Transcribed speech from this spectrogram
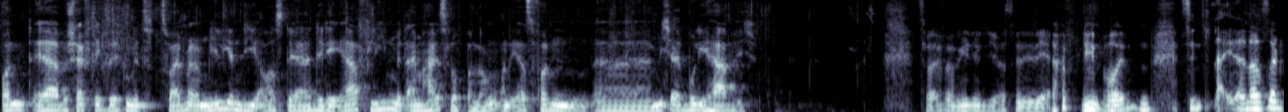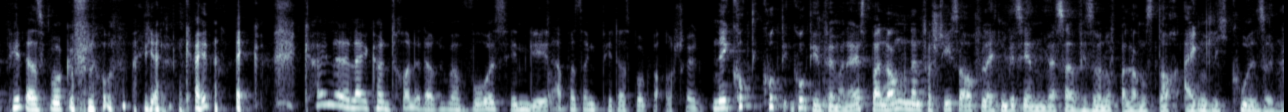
Und er beschäftigt sich mit zwei Familien, die aus der DDR fliehen mit einem Heißluftballon. Und er ist von äh, Michael Bulli Herbig. Zwei Familien, die aus der DDR fliehen wollten, sind leider nach St. Petersburg geflogen, weil die hatten keinerlei, keinerlei Kontrolle darüber, wo es hingeht. Aber St. Petersburg war auch schön. Nee, guck, guck, guck den Film an. Der heißt Ballon und dann verstehst du auch vielleicht ein bisschen besser, wieso Luftballons doch eigentlich cool sind.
